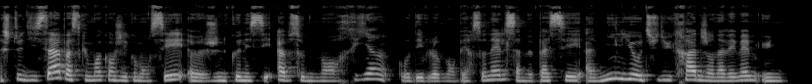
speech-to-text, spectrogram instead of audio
je te dis ça parce que moi, quand j'ai commencé, euh, je ne connaissais absolument rien au développement personnel. Ça me passait à milieu au-dessus du crâne. J'en avais même une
